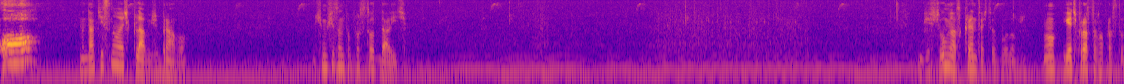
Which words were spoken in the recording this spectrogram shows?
O! No, Nacisnąłeś klawisz, brawo. Musimy się stąd po prostu oddalić. Jeszcze umiał skręcać, to by było dobrze. O, jedź prosto po prostu.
